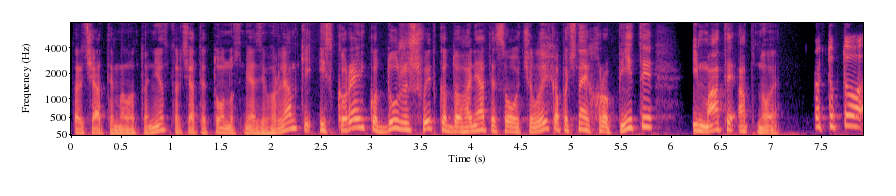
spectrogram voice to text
втрачати мелатонін, втрачати тонус м'язів горлянки і скоренько, дуже швидко доганяти свого чоловіка, починає хропіти і мати апноe. Тобто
